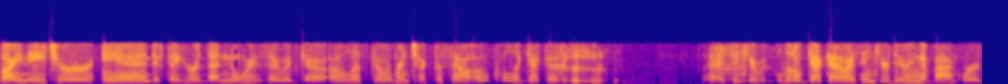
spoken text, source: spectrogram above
by nature and if they heard that noise they would go, "Oh, let's go over and check this out. Oh, cool, a gecko to eat." I think you're little gecko, I think you're doing it backward.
